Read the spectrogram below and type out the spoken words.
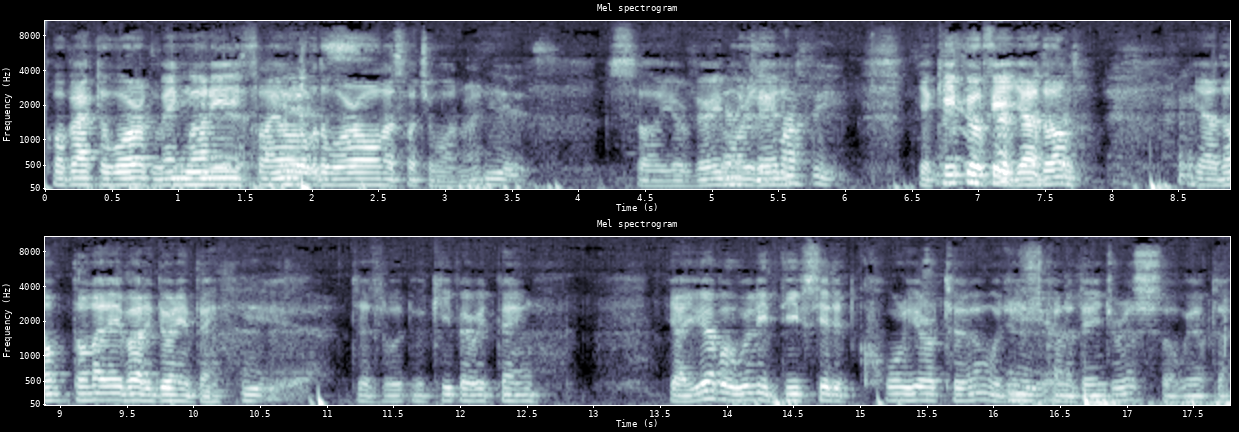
go back to work, make money, fly all over the world. That's what you want, right? Yes. So you're very keep motivated. my feet. Yeah, keep your feet. Yeah, don't yeah don't don't let anybody do anything. Yeah. Just we, we keep everything. Yeah, you have a really deep-seated core here too, which is Yeah. kind of dangerous. So we have to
